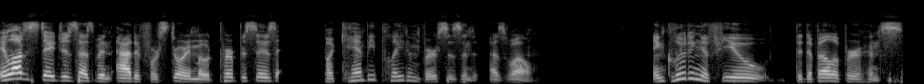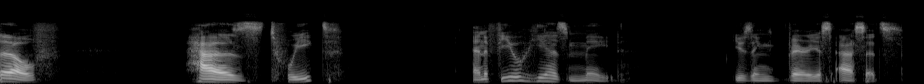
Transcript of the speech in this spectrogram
A lot of stages has been added for story mode purposes, but can be played in verses as well. Including a few the developer himself has tweaked, and a few he has made using various assets.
